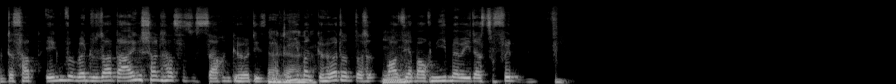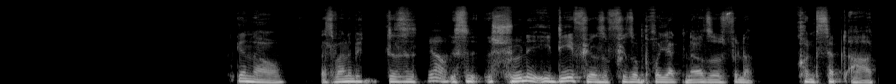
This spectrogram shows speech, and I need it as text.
Und das hat irgendwo, wenn du da, da eingeschaltet hast, hast du Sachen gehört, die ja, noch niemand gehört hat, das mhm. war sie aber auch nie mehr wieder zu finden. Genau. Das war nämlich, das ist, ja. ist eine schöne Idee für so, für so ein Projekt, ne? also für eine Konzeptart,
